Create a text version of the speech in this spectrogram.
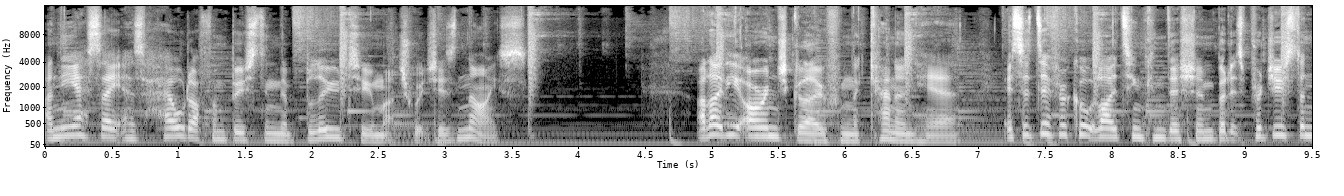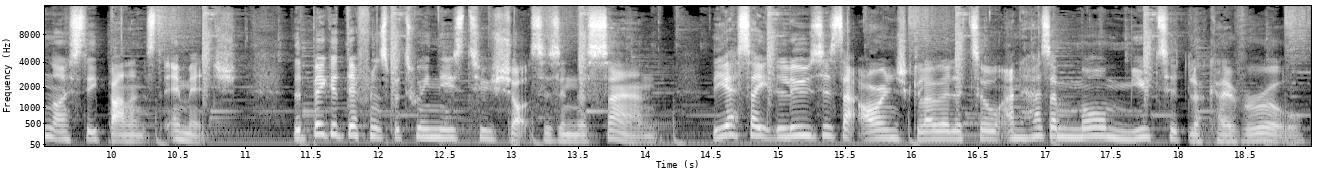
and the S8 has held off on boosting the blue too much, which is nice. I like the orange glow from the Canon here. It's a difficult lighting condition, but it's produced a nicely balanced image. The bigger difference between these two shots is in the sand. The S8 loses that orange glow a little and has a more muted look overall.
